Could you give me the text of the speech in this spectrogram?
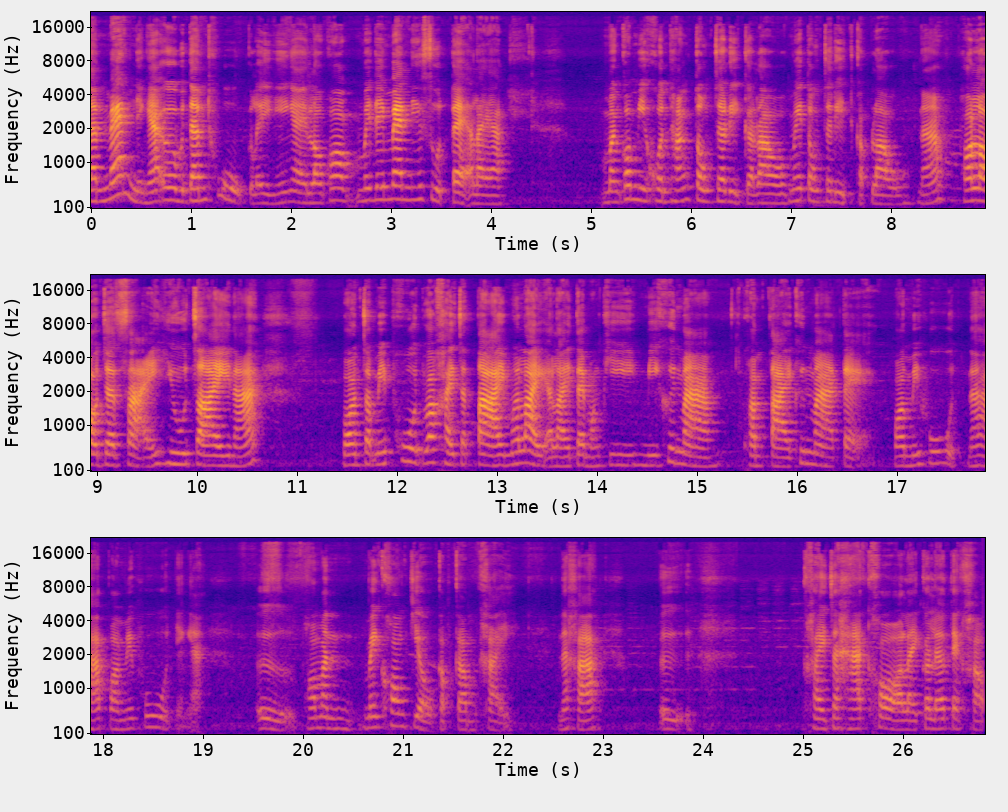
ดันแม่นอย่างเงี้ยเออดันถูกอะไรอย่างเงี้ยไง เราก็ไม่ได้แม่นที่สุดแต่อะไรอะ่ะมันก็มีคนทั้งตรงจริตกับเรา ไม่ตรงจริตกับเรานะ เพราะเราจะสายฮิวใจนะปอนจะไม่พูดว่าใครจะตายเมื่อไหร่อะไร แต่บางทีมีขึ้นมาความตายขึ้นมา แต่ปอนไม่พูดนะคะปอนไม่พูดอย่างเงี้ย เออเพราะมันไม่ข้องเกี่ยวกับกรรมใครนะคะเออใครจะฮาร์ดคอร์อะไรก็แล้วแต่เขา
